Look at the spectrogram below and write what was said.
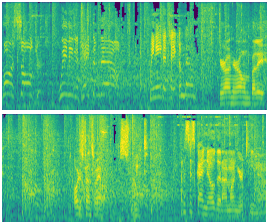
More soldiers! We need to take them down! We need to take them down. You're on your own, buddy. Oh, I just found some ammo. Sweet. How does this guy know that I'm on your team now?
